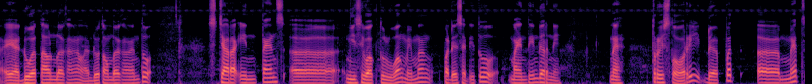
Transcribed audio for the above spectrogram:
lah. Ya dua tahun belakangan lah. Dua tahun belakangan tuh secara intens eh, ngisi waktu luang memang pada saat itu main Tinder nih. Nah true story dapet eh, match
